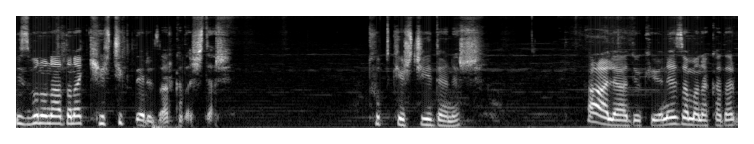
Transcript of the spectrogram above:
biz bunun adına kirçik deriz arkadaşlar. Tut kirçiği denir. Hala döküyor. Ne zamana kadar?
